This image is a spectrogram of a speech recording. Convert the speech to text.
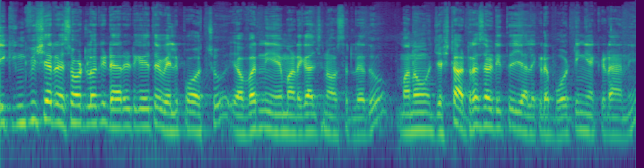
ఈ కింగ్ఫిషర్ రిసార్ట్లోకి డైరెక్ట్గా అయితే వెళ్ళిపోవచ్చు. ఎవరిని ఏం అడగాల్సిన అవసరం లేదు. మనం జస్ట్ అడ్రస్ అడిగితే చాలు ఇక్కడ బోటింగ్ ఎక్కడ అని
